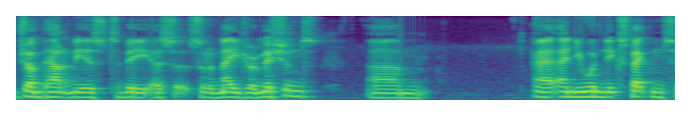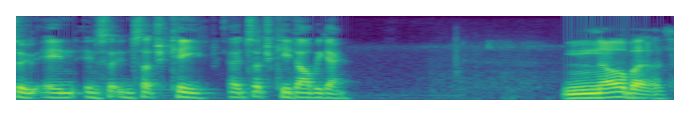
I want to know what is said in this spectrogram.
jump out at me as to be as sort of major omissions, um, and you wouldn't expect them to in, in, in such a key in such a key derby game. No, but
